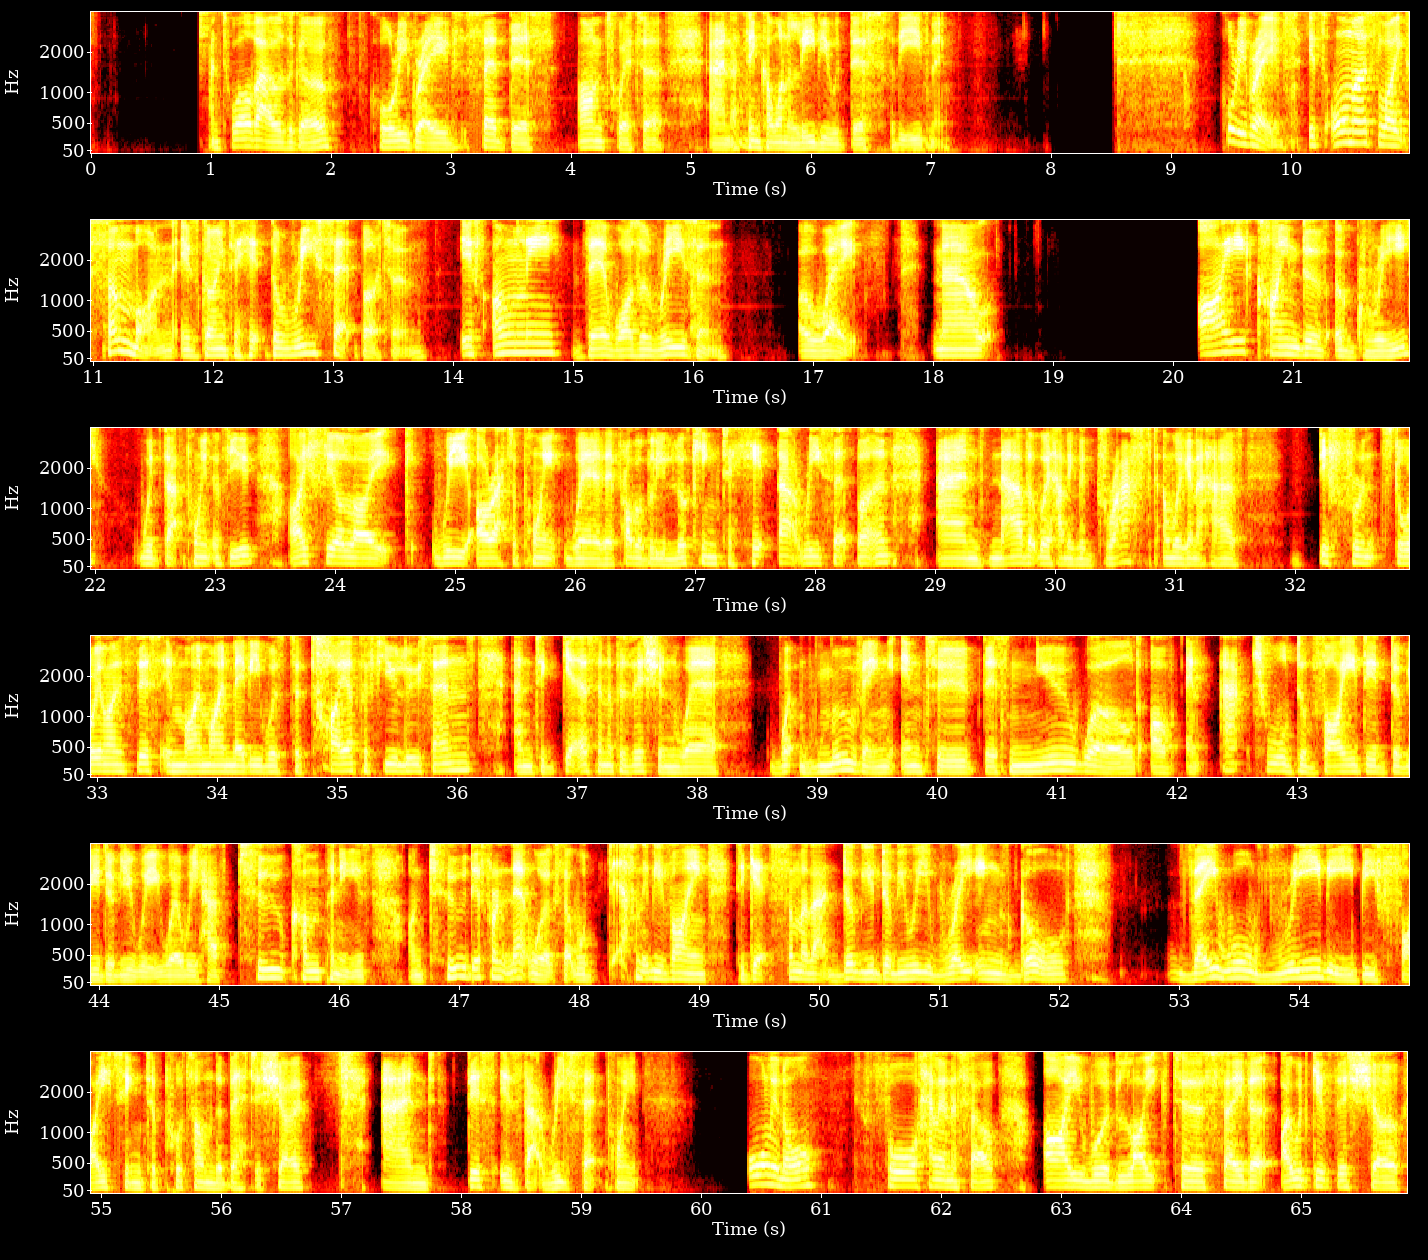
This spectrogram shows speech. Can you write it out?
and 12 hours ago, Corey Graves said this on Twitter, and I think I want to leave you with this for the evening. Corey Graves, it's almost like someone is going to hit the reset button if only there was a reason. Oh, wait. Now, I kind of agree with that point of view. I feel like we are at a point where they're probably looking to hit that reset button. And now that we're having a draft and we're going to have different storylines, this in my mind maybe was to tie up a few loose ends and to get us in a position where moving into this new world of an actual divided WWE where we have two companies on two different networks that will definitely be vying to get some of that WWE ratings gold. They will really be fighting to put on the better show. And this is that reset point. All in all, for Hell in a Cell, I would like to say that I would give this show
